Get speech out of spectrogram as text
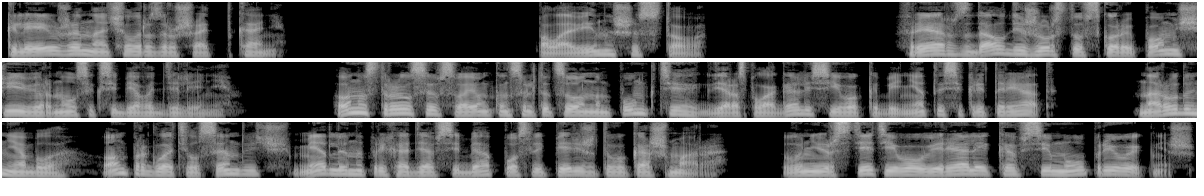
Клей уже начал разрушать ткани. Половина шестого. Фрер сдал дежурство в скорой помощи и вернулся к себе в отделение. Он устроился в своем консультационном пункте, где располагались его кабинет и секретариат. Народу не было. Он проглотил сэндвич, медленно приходя в себя после пережитого кошмара. В университете его уверяли, ко всему привыкнешь.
